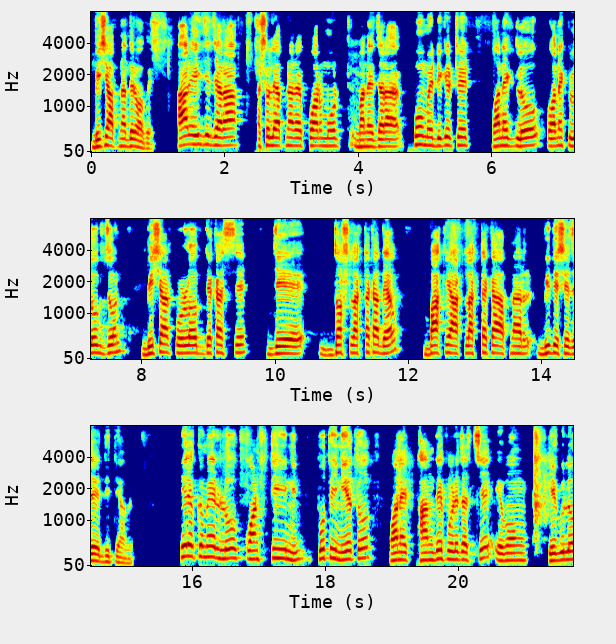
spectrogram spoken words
ভিসা আপনাদের হবে। আর এই যে যারা আসলে আপনারা কর্মট মানে যারা কম এডুকেটেড অনেক লোক, অনেক লোকজন, ভিসার প্রলোভ দেখাচ্ছে যে দশ লাখ টাকা দাও বাকি আট লাখ টাকা আপনার বিদেশে যেয়ে দিতে হবে। এরকমের লোক কোয়ান্টিটি প্রতিনিয়ত অনেক ফান্দে পড়ে যাচ্ছে এবং এগুলো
